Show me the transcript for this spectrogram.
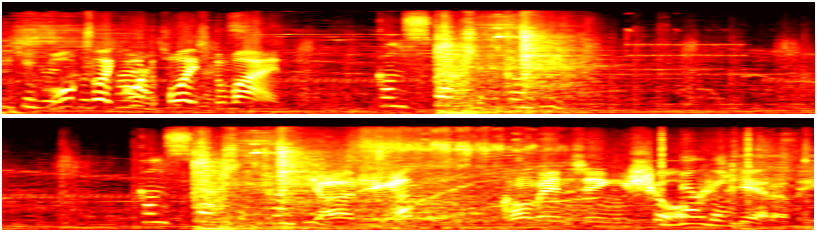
We can Looks like good place to mine. Construction complete. Construction complete. Charging up. Commencing shock Building. therapy.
